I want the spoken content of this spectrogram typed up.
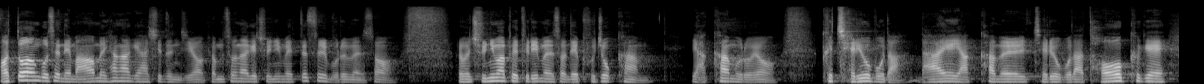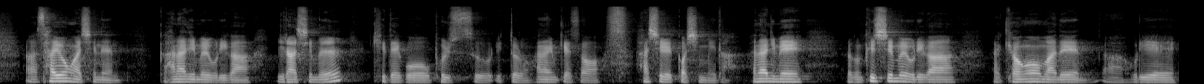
어떠한 곳에 내 마음을 향하게 하시든지요. 겸손하게 주님의 뜻을 물으면서 여러분 주님 앞에 드리면서 내 부족함, 약함으로요. 그 재료보다 나의 약함을 재료보다 더 크게 아, 사용하시는 그 하나님을 우리가 일하심을 기대고 볼 수 있도록 하나님께서 하실 것입니다. 하나님의 여러분 크심을 우리가 경험하는 아, 우리의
